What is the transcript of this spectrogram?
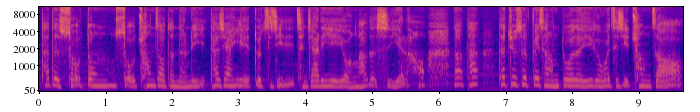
他的手动手创造的能力，他现在也对自己成家立业，有很好的事业了哈。然后他他就是非常多的一个为自己创造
